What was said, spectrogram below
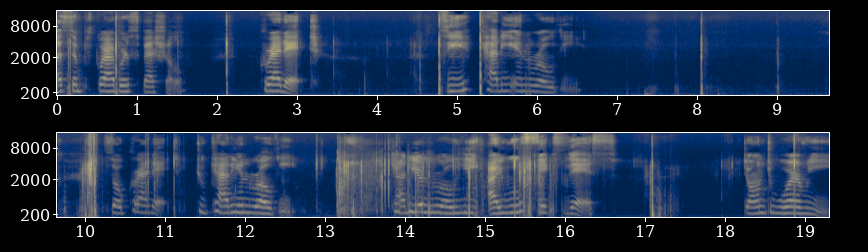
a subscriber special. Credit. See, Catty and Rosie. So credit to Catty and Rosie. Catty and Rosie, I will fix this. Don't worry.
